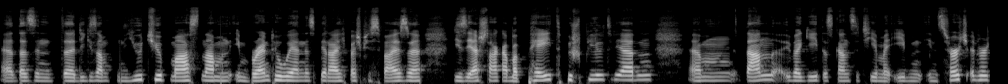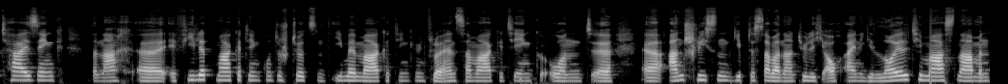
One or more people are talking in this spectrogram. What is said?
äh, das sind äh, die gesamten YouTube-Maßnahmen im Brand Awareness-Bereich beispielsweise, die sehr stark aber paid bespielt werden. Ähm, dann übergeht das ganze Thema eben in Search Advertising, danach äh, Affiliate Marketing unterstützend, E-Mail Marketing, Influencer Marketing und äh, äh, anschließend gibt es aber natürlich auch einige Loyalty-Maßnahmen.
